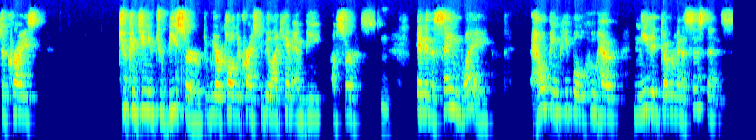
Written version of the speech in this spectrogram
to Christ to continue to be served. We are called to Christ to be like him and be of service. Mm. And in the same way, helping people who have needed government assistance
